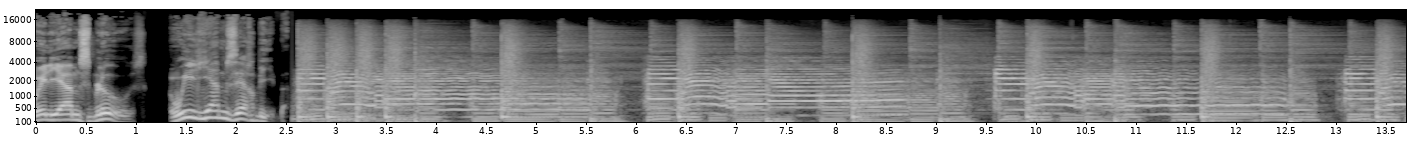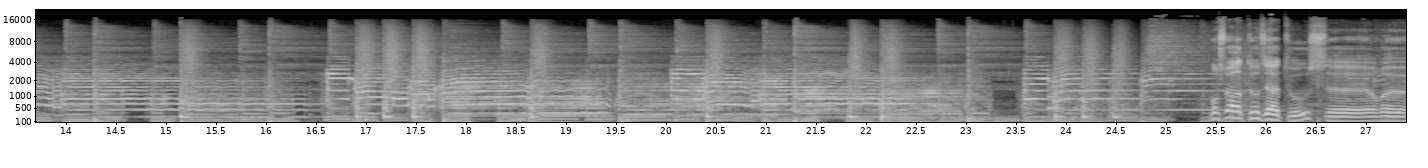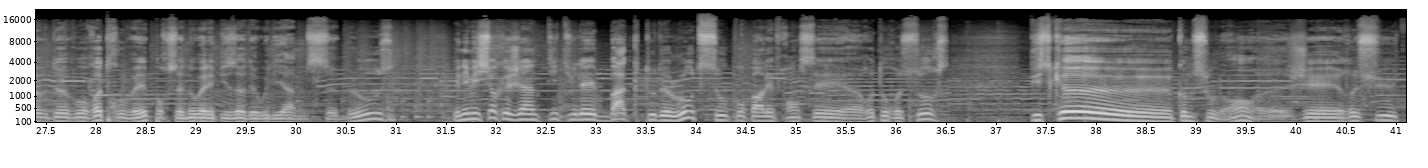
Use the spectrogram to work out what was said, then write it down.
Williams Blues, Williams Zerbib. Bonsoir à toutes et à tous, euh, heureux de vous retrouver pour ce nouvel épisode de Williams Blues. Une émission que j'ai intitulée Back to the Roots ou pour parler français, euh, retour aux sources, puisque, comme souvent, euh, j'ai reçu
